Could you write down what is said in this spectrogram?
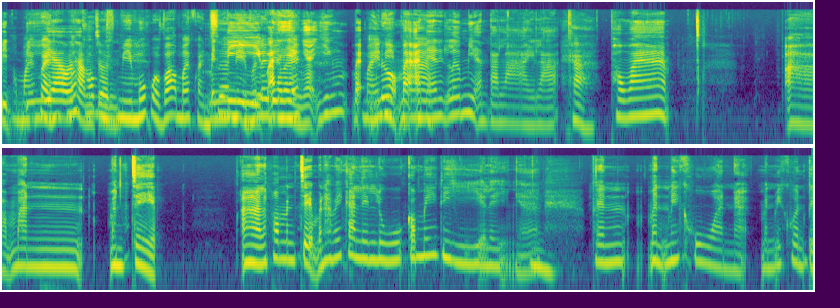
บิดเบี้ยวทำจนมีมุกแบบว่าไม้แขวนเสื้อหนีบอะไรอย่างเงี้ยยิ่งแบบไม่หอันนี้เริ่มมีอันตรายละเพราะว่า อ่ามันมันเจ็บ อ่า แล้วพอมันเจ็บมันทำให้การเรียนรู้ก็ไม่ดีอะไรอย่างเงี้ยเพราะนั้นมันไม่ควรอะมันไม่ควรไป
